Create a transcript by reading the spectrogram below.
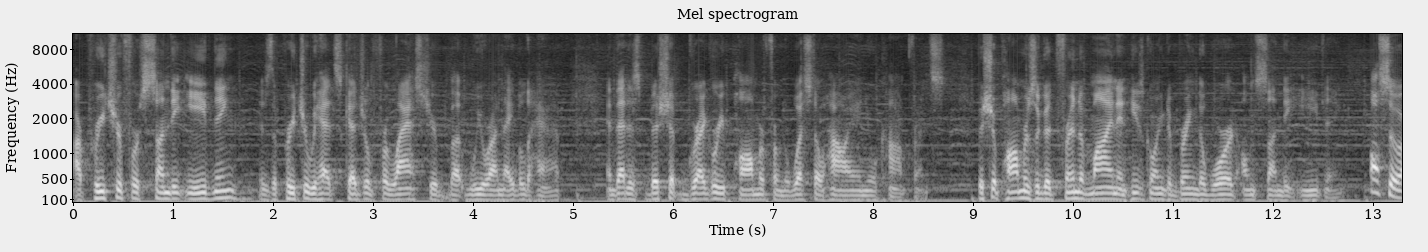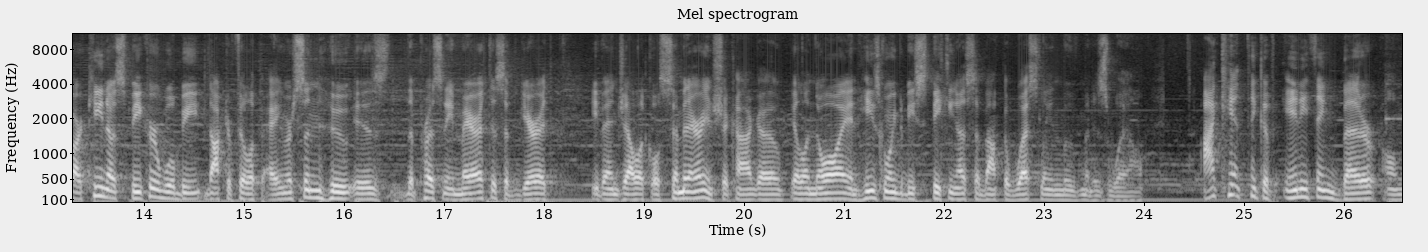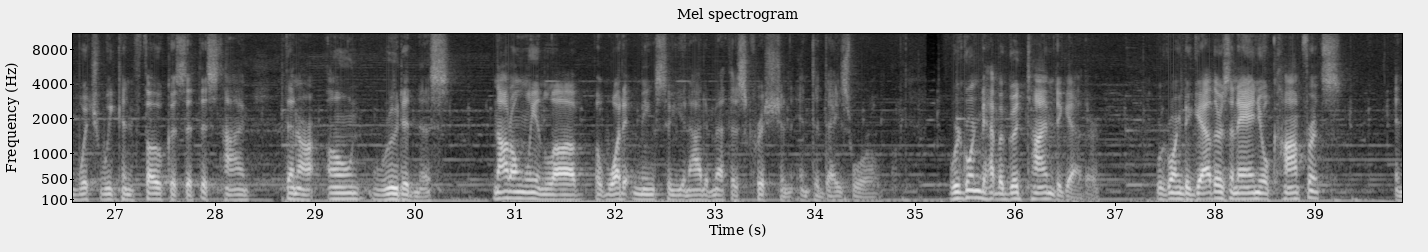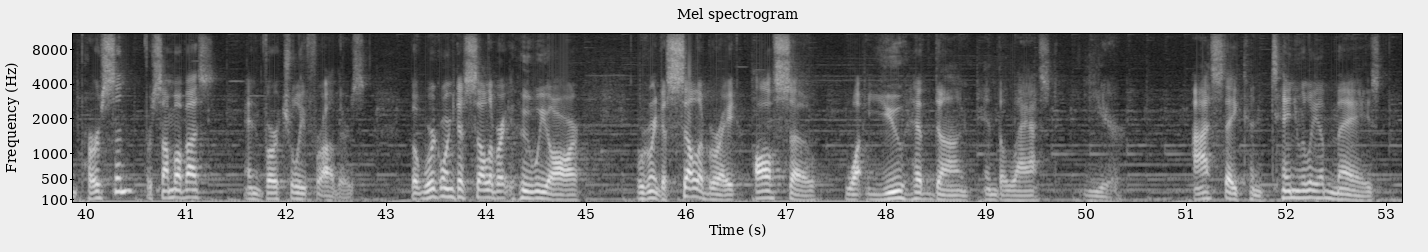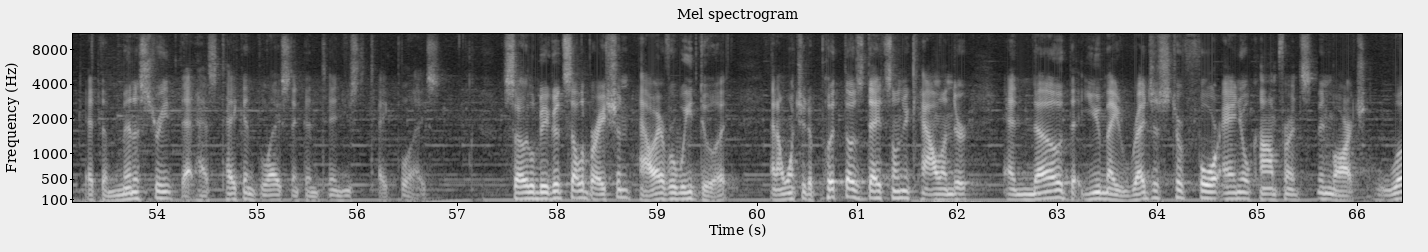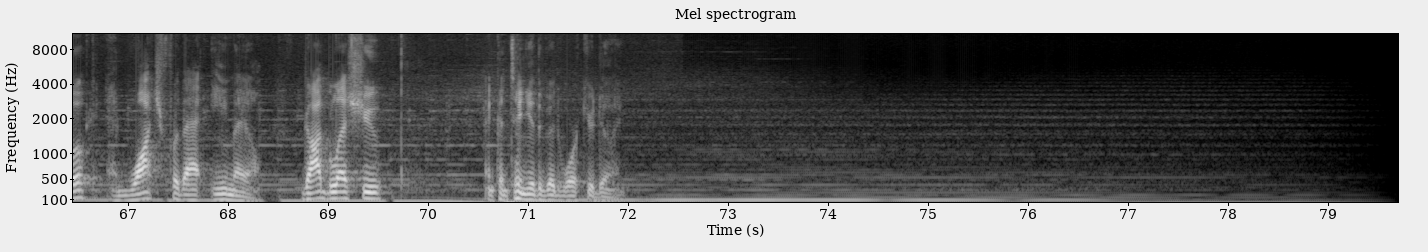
Our preacher for Sunday evening is the preacher we had scheduled for last year, but we were unable to have, and that is Bishop Gregory Palmer from the West Ohio Annual Conference. Bishop Palmer is a good friend of mine and he's going to bring the word on Sunday evening. Also, our keynote speaker will be Dr. Philip Amerson, who is the President Emeritus of Garrett Evangelical Seminary in Chicago, Illinois, and he's going to be speaking us about the Wesleyan movement as well. I can't think of anything better on which we can focus at this time than our own rootedness, not only in love, but what it means to United Methodist Christian in today's world. We're going to have a good time together. We're going to gather as an annual conference in person for some of us and virtually for others. But we're going to celebrate who we are. We're going to celebrate also what you have done in the last year. I stay continually amazed at the ministry that has taken place and continues to take place. So it'll be a good celebration, however we do it. And I want you to put those dates on your calendar and know that you may register for annual conference in March. Look and watch for that email. God bless you and continue the good work you're doing.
